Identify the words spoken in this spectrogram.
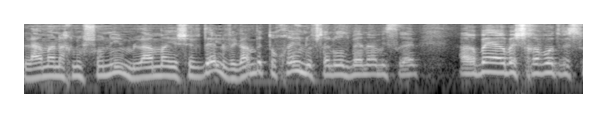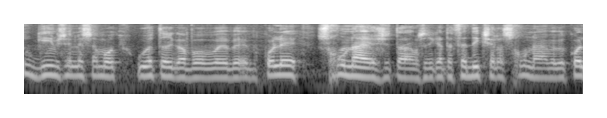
למה אנחנו שונים? למה יש הבדל? וגם בתוכנו אפשר לראות בין עם ישראל הרבה הרבה שכבות וסוגים של נשמות. הוא יותר גבוה, ובכל שכונה יש את מה שנקרא את הצדיק של השכונה, ובכל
